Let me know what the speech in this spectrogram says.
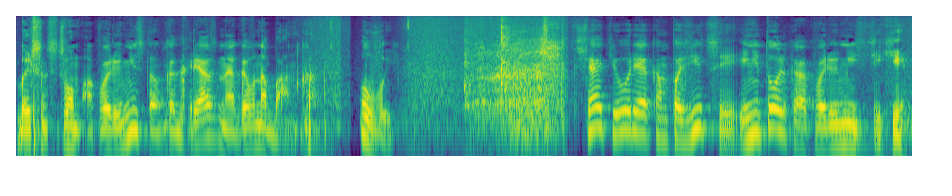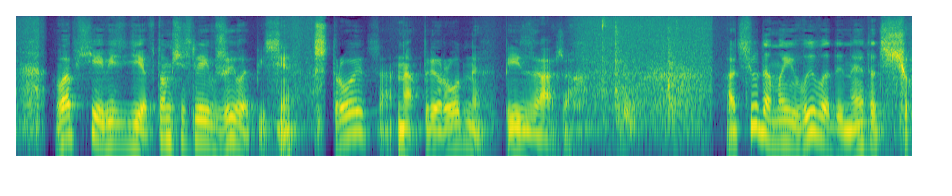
большинством аквариумистов как грязная говнобанка. Увы. Вся теория композиции, и не только аквариумистики, вообще везде, в том числе и в живописи, строится на природных пейзажах. Отсюда мои выводы на этот счет.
